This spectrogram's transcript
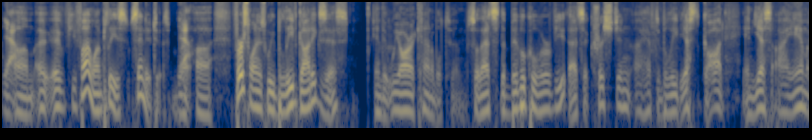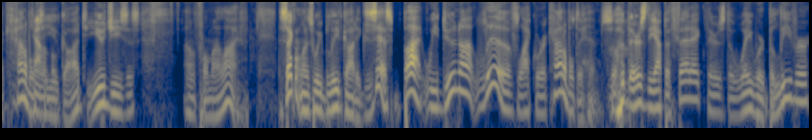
Yeah. Um, uh, if you find one, please send it to us. But, Yeah. Uh, first one is we believe God exists and that Mhm. we are accountable to Him. So that's the biblical worldview. That's a Christian. I have to believe, yes, God, and yes, I am accountable, to you, God, to you, Jesus, um, for my life. The second one is we believe God exists, but we do not live like we're accountable to Him. So Mhm. there's the apathetic, there's the wayward believer,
